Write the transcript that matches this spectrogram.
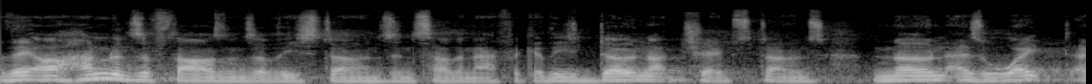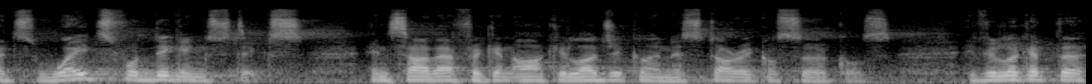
There are hundreds of thousands of these stones in southern Africa, these donut shaped stones known as, weight, as weights for digging sticks in South African archaeological and historical circles. If you look at the,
